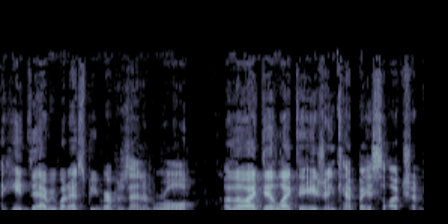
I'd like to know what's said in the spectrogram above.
I hate that everybody has to be represented rule. Although I did like the Adrian Kempe selection.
